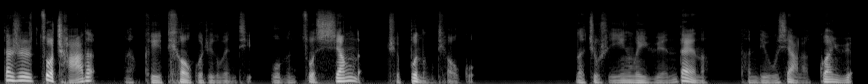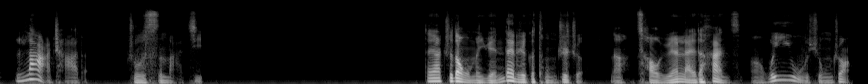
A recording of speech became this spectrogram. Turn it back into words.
但是做茶的啊可以跳过这个问题，我们做香的却不能跳过，那就是因为元代呢，他留下了关于腊茶的蛛丝马迹。大家知道我们元代的这个统治者啊，草原来的汉子啊，威武雄壮，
